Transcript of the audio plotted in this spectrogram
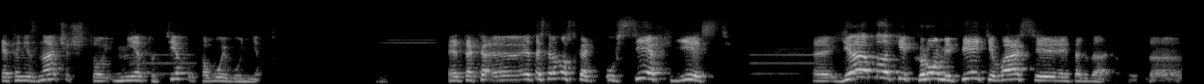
Это не значит, что нету тех, у кого его нет. Это, э, это все равно сказать, у всех есть яблоки, кроме Пети, Васи и так далее. То есть, да,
